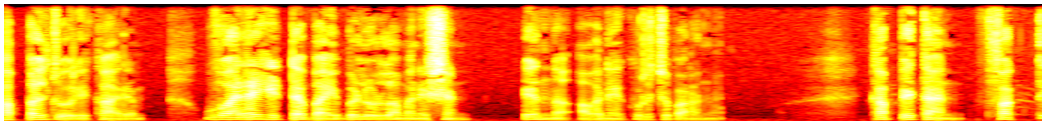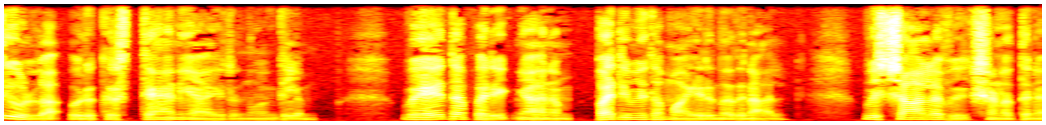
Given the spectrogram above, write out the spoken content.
കപ്പൽ ജോലിക്കാരും വരയിട്ട ബൈബിളുള്ള മനുഷ്യൻ എന്ന് അവനെക്കുറിച്ച് പറഞ്ഞു. കപ്പിത്താൻ ഭക്തിയുള്ള ഒരു ക്രിസ്ത്യാനിയായിരുന്നുവെങ്കിലും വേദപരിജ്ഞാനം പരിമിതമായിരുന്നതിനാൽ വിശാല വീക്ഷണത്തിന്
